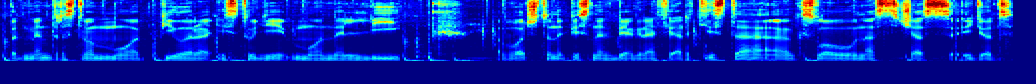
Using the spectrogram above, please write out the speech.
под менторством Моа Пиллера из студии Monolith. Вот что написано в биографии артиста. К слову, у нас сейчас идет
